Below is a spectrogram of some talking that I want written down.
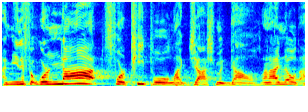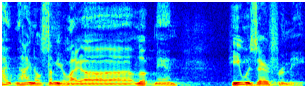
I mean, if it were not for people like Josh McDowell, and I know, I, I know some of you are like, uh, look, man, he was there for me.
